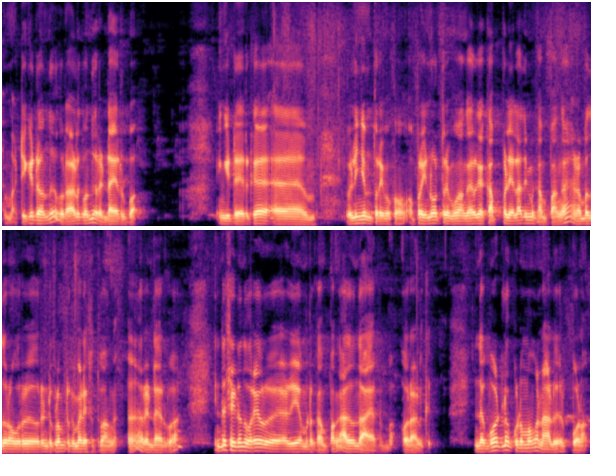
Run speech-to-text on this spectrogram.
நம்ம டிக்கெட் வந்து ஒரு ஆளுக்கு வந்து ரெண்டாயிரம் ரூபாய். இங்கிட்ட இருக்க விழிஞ்சம் துறைமுகம் அப்புறம் இன்னொரு துறைமுகம் அங்கே இருக்க கப்பல் எல்லாத்தையுமே காமிப்பாங்க. ரொம்ப தூரம் ஒரு ரெண்டு கிலோமீட்டருக்கு மேலே சுற்றுவாங்க ரெண்டாயிரரூபா இந்த சைடு வந்து ஒரே ஒரு ஏரியா மட்டும் காமிப்பாங்க. அது வந்து ஆயிரம் ரூபாய் ஒரு ஆளுக்கு. இந்த போட்டில் குடும்பமாக நாலு பேர் போகலாம்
